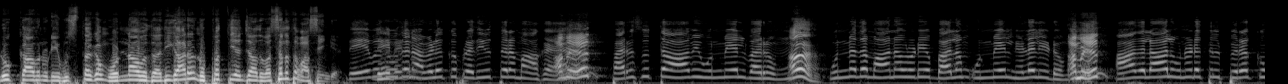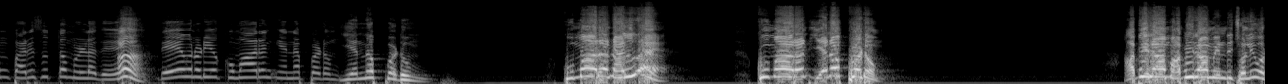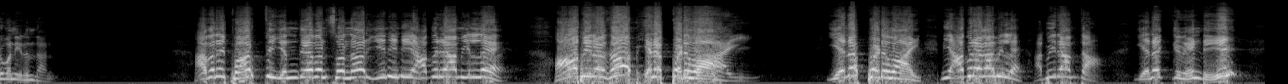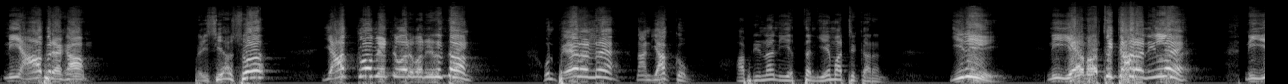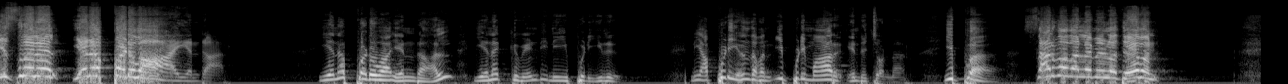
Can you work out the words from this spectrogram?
லூக்காவினுடைய புஸ்தகம் ஒன்னாவது அதிகாரம் முப்பத்தி அஞ்சாவது வசனத்தை வாசிங்க. தேவதூதன் அவளுக்கு பிரதியுத்தரமாக ஆமென். பரிசுத்த ஆவி உன்மேல் வரும். உன்னதமானவருடைய பலம் உன்மேல் நிழலிடும். ஆமென். ஆதலால் உன்னிடத்தில் பிறக்கும் பரிசுத்தம் உள்ளது. தேவனுடைய குமாரன் எனப்படும் எனப்படும் குமாரன் அல்ல. குமாரன் எனப்படும். அபிராம் அபிராம் என்று சொல்லி ஒருவன் இருந்தான். அவனை பார்த்து என் தேவன் சொன்னார் இனி நீ அபிராம் இல்ல. ஆபிரகாம் எனப்படுவாய். எனப்படுவாய். நீ அபிரகாம் இல்ல. அபிராம் தான். எனக்கு வேண்டி நீ ஆபிரகாம். பிரைசியாசோ, யாக்கோப் என்று ஒருவன் இருந்தான். உன் பேர் என்ன? நான் யாக்கோப். அப்படின்னா நீ எத்தன் ஏமாற்றுக்காரன்? இனி நீ ஏமாற்றுக்காரன் இல்ல. நீ இஸ்ரவேல் எனப்படுவாய் என்றார். எனப்படுவாய் என்றால் எனக்கு வேண்டி நீ இப்படி இரு. நீ அப்படி இருந்தவன் இப்படி மாறு என்று சொன்னார். இப்ப சர்வ வல்லமையுள்ள தேவன்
